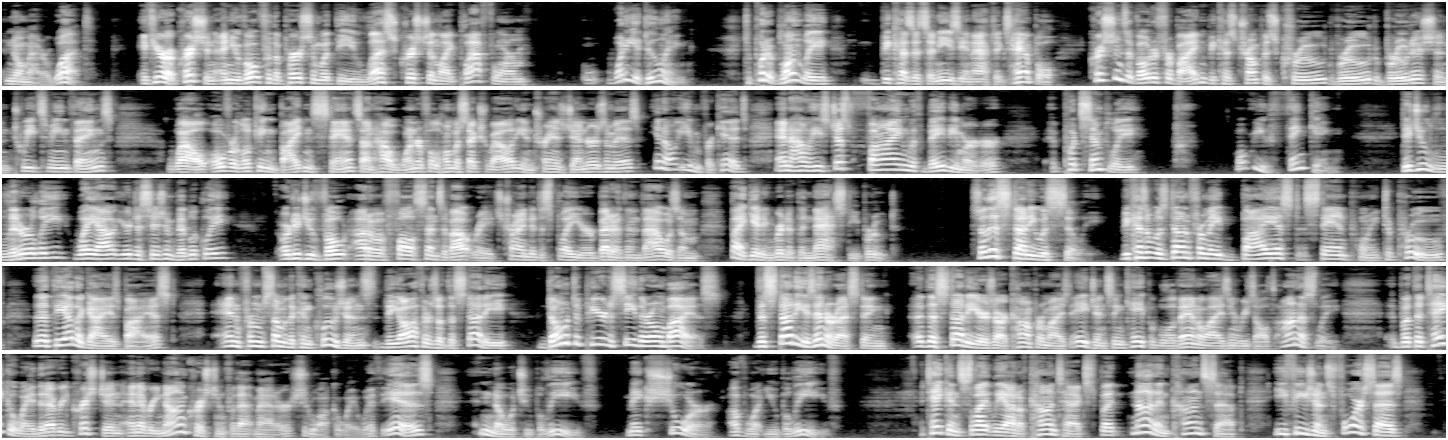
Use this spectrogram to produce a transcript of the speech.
no matter what. If you're a Christian and you vote for the person with the less Christian like platform, what are you doing? To put it bluntly, because it's an easy and apt example, Christians have voted for Biden because Trump is crude, rude, brutish, and tweets mean things, while overlooking Biden's stance on how wonderful homosexuality and transgenderism is, you know, even for kids, and how he's just fine with baby murder. Put simply, what were you thinking? Did you literally weigh out your decision biblically? Or did you vote out of a false sense of outrage, trying to display your better than thouism by getting rid of the nasty brute? So this study was silly, because it was done from a biased standpoint to prove that the other guy is biased, and from some of the conclusions, the authors of the study don't appear to see their own bias. The study is interesting. Uh, the studiers are compromised agents incapable of analyzing results honestly, but the takeaway that every Christian, and every non Christian for that matter, should walk away with is know what you believe. Make sure of what you believe. Taken slightly out of context, but not in concept, Ephesians 4 says,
